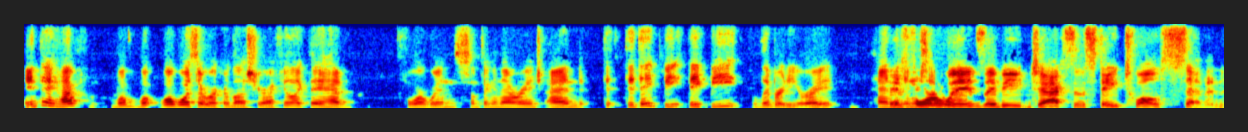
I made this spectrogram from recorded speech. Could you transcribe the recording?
Didn't they have what, what? What was their record last year? I feel like they had four wins, something in that range. And th- did they beat? They beat Liberty, right? And They had intercept- four wins. They beat Jackson State 12 7.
